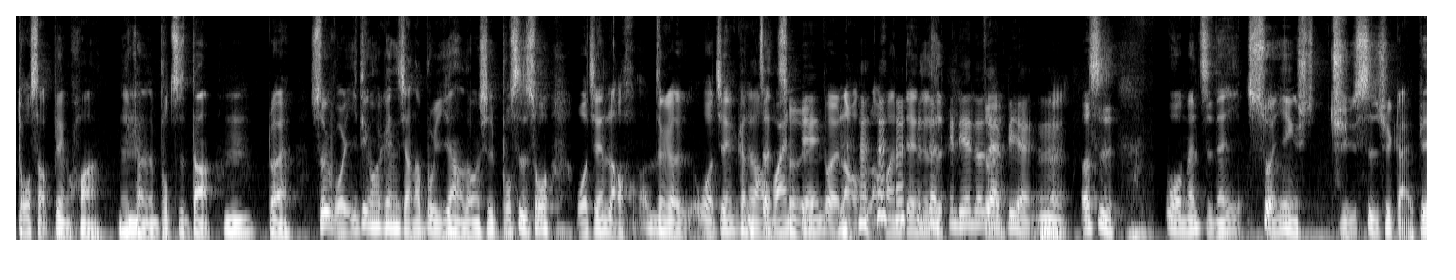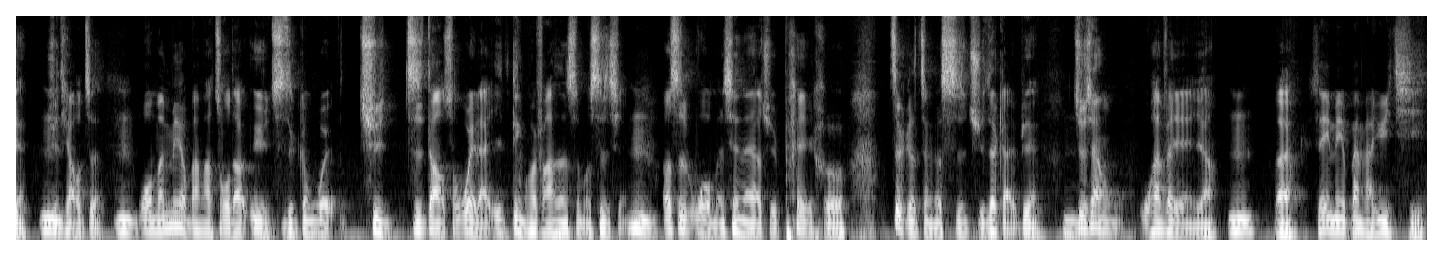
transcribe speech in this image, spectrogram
多少变化？你可能不知道。”嗯，对，所以我一定会跟你讲到不一样的东西，不是说我今天老那个，我今天跟政策对老老翻颠就是 天天都在变，嗯，而是。我们只能顺应局势去改变、嗯、去调整。嗯，我们没有办法做到预知跟未去知道说未来一定会发生什么事情。嗯，而是我们现在要去配合这个整个时局在改变，嗯、就像武汉肺炎一样。嗯，对，所以没有办法预期。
